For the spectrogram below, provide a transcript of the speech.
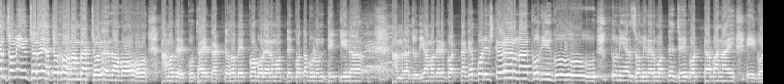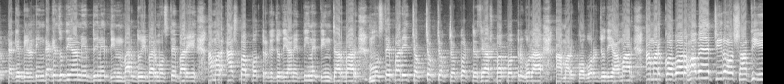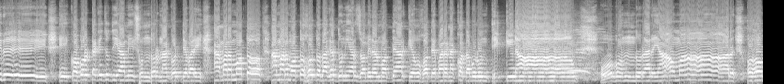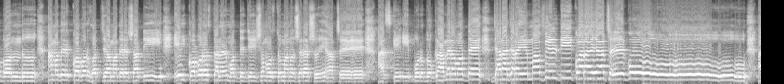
দুনিয়ার জমিন ছড়াইয়া যখন আমরা চলে যাব, আমাদের কোথায় থাকতে হবে, কবরের মধ্যে কথা বলুন ঠিক কিনা? আমরা যদি আমাদের ঘরটাকে পরিষ্কার না করি গো, দুনিয়ার জমিনের মধ্যে যে ঘরটা বানাই, এই ঘরটাকে, বিল্ডিংটাকে যদি আমি দিনে তিনবার, দুইবার মুছতে পারি, আমার আসবাবপত্রকে যদি আমি দিনে তিন, চারবার মুছতে পারি, চকচক চকচক করতেছে আসবাবপত্রগুলা, আমার কবর যদি আমার আমার কবর হবে চিরসাথী রে। এই কবরটাকে যদি আমি সুন্দর না করতে পারি, আমার মতো আমার মতো হতো বাঘা দুনিয়ার জমিনের মধ্যে আর কেউ হতে পারে না। কথা বলুন ঠিক কিনা? ও বন্ধুরা রে আমার, ও বন্ধু, আমাদের কবর হচ্ছে আমাদের সাথী। এই কবরস্থানের মধ্যে যেই সমস্ত মানুষেরা শুয়ে আছে, আজকে এই পূর্ব গ্রামের মধ্যে যারা যারা এই মাহফিলটি করাই আছে গো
